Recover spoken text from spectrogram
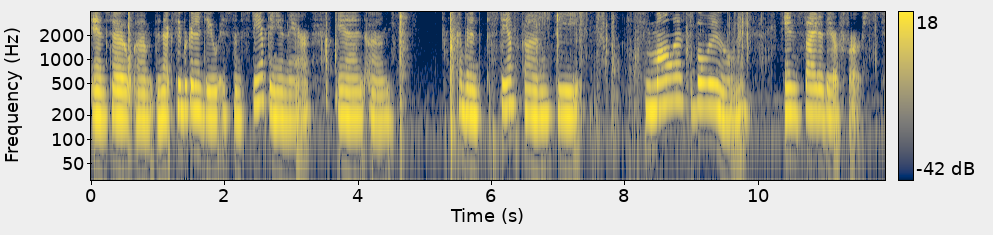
And so um, the next thing we're gonna do is some stamping in there. And um, I'm gonna stamp um, the smallest balloon inside of there first.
